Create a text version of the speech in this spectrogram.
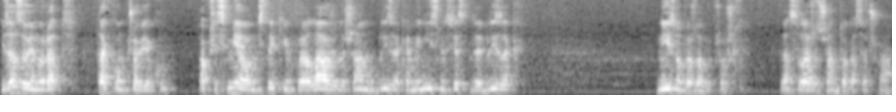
izazovemo rat takvom čovjeku, ako se smijavamo s nekim koji je Allah i Đelešanu blizak, a mi nismo svjesni da je blizak, nismo baš dobro prošli. Da se laže Đelešanu toga sačuva.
